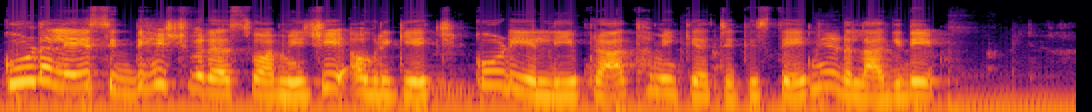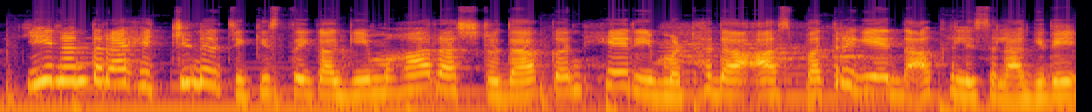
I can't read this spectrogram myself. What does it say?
ಕೂಡಲೇ ಸಿದ್ದೇಶ್ವರ ಸ್ವಾಮೀಜಿ ಅವರಿಗೆ ಚಿಕ್ಕೋಡಿಯಲ್ಲಿ ಪ್ರಾಥಮಿಕ ಚಿಕಿತ್ಸೆ ನೀಡಲಾಗಿದೆ. ಈ ನಂತರ ಹೆಚ್ಚಿನ ಚಿಕಿತ್ಸೆಗಾಗಿ ಮಹಾರಾಷ್ಟ್ರದ ಕನ್ಹೇರಿ ಮಠದ ಆಸ್ಪತ್ರೆಗೆ ದಾಖಲಿಸಲಾಗಿದೆ.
